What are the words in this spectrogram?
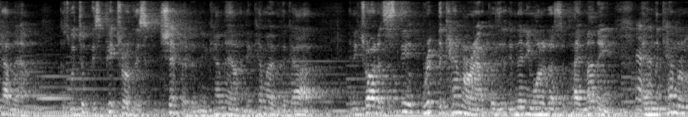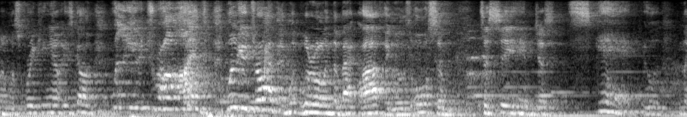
come out. Because we took this picture of this shepherd, and he come out, and he come over the car and he tried to steal, rip the camera out because and then he wanted us to pay money and the cameraman was freaking out he's going will you drive will you drive and we're all in the back laughing it was awesome to see him just scared and the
